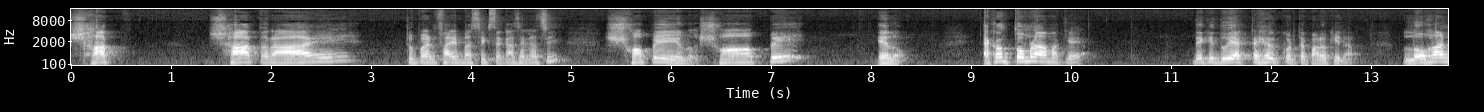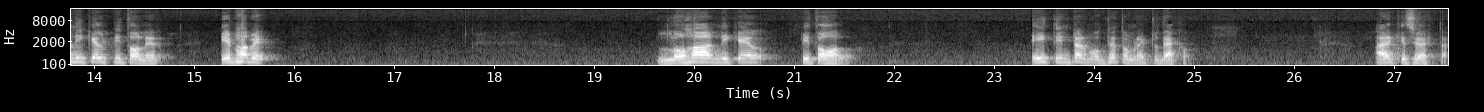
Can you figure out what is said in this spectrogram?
সাত সাত রায় টু পয়েন্ট ফাইভ বা সিক্সের কাছাকাছি শপে এলো শপে এলো। এখন তোমরা আমাকে দেখি দুই একটা হেল্প করতে পারো কিনা। লোহা নিকেল পিতলের এভাবে লোহা নিকেল পিতল, এই তিনটার মধ্যে তোমরা একটু দেখো। আর কিছু একটা।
